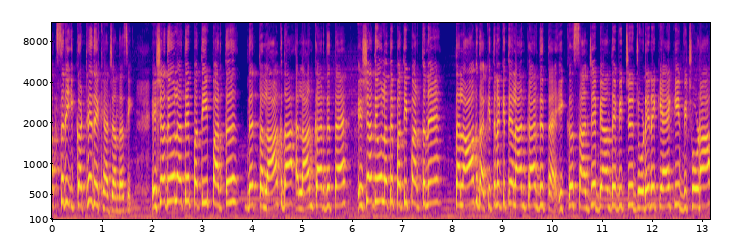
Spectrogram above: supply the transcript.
ਅਕਸਰ ਇਕੱਠੇ ਦੇਖਿਆ ਜਾਂਦਾ ਸੀ। ਈਸ਼ਾ ਦਿਓਲ ਅਤੇ ਪਤੀ ਭਰਤ ਨੇ ਤਲਾਕ ਦਾ ਐਲਾਨ ਕਰ ਦਿੱਤਾ ਹੈ। ਈਸ਼ਾ ਦਿਓਲ ਅਤੇ ਪਤੀ ਭਰਤ ਨੇ ਤਲਾਕ ਦਾ ਕਿਤੇ ਨਾ ਕਿਤੇ ਐਲਾਨ ਕਰ ਦਿੱਤਾ ਹੈ। ਇੱਕ ਸਾਂਝੇ ਬਿਆਨ ਦੇ ਵਿੱਚ ਜੋੜੇ ਨੇ ਕਿਹਾ ਹੈ ਕਿ ਵਿਛੋੜਾ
